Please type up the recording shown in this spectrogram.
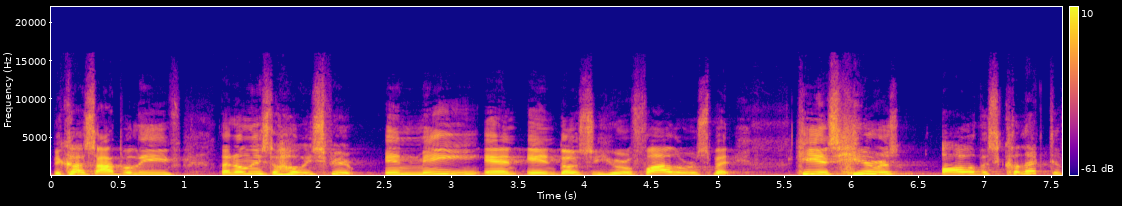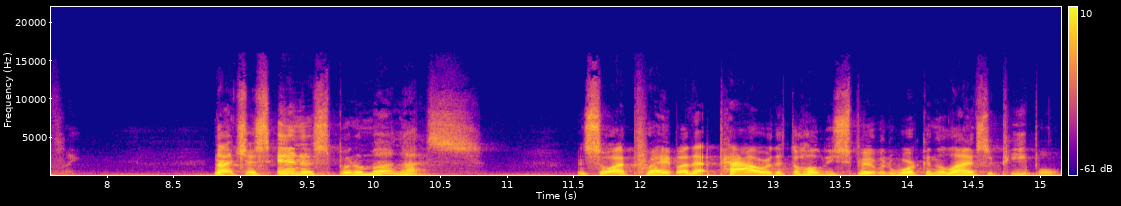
Because I believe not only is the Holy Spirit in me and in those who are followers, but He is here as all of us collectively. Not just in us, but among us. And so I pray by that power that the Holy Spirit would work in the lives of people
